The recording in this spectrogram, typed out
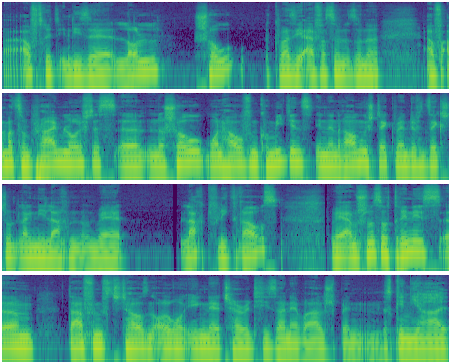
Auftritt in dieser LOL-Show. Quasi einfach so, so eine, auf Amazon Prime läuft es, äh, eine Show, wo ein Haufen Comedians in den Raum gesteckt werden, dürfen sechs Stunden lang nie lachen. Und wer lacht, fliegt raus. Wer am Schluss noch drin ist, ähm, darf 50.000 Euro irgendeiner Charity seiner Wahl spenden. Das ist genial.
